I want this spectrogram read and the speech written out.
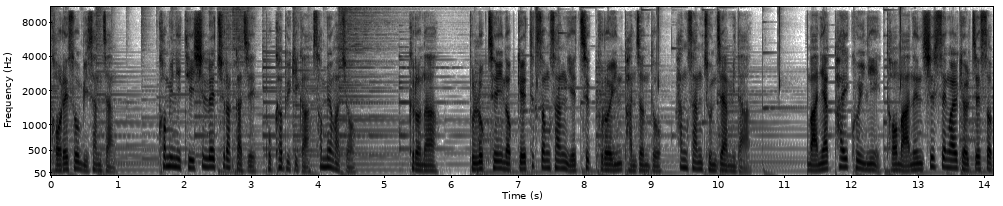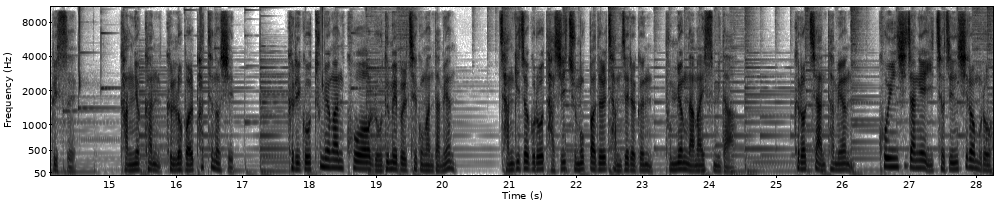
거래소 미상장, 커뮤니티 신뢰 추락까지 복합 위기가 선명하죠. 그러나 블록체인 업계 특성상 예측 불허인 반전도 항상 존재합니다. 만약 파이코인이 더 많은 실생활 결제 서비스, 강력한 글로벌 파트너십, 그리고 투명한 코어 로드맵을 제공한다면 장기적으로 다시 주목받을 잠재력은 분명 남아 있습니다. 그렇지 않다면 코인 시장에 잊혀진 실험으로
